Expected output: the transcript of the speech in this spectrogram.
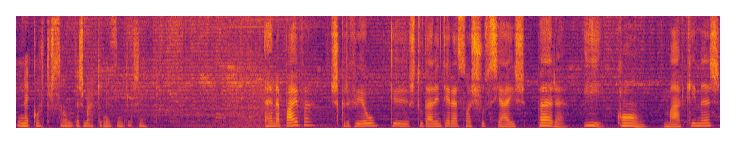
na construção das máquinas inteligentes. Ana Paiva escreveu que estudar interações sociais para e com máquinas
